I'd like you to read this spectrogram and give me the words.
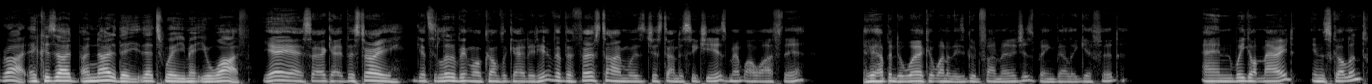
Right, because I, I noted that that's where you met your wife. Yeah, yeah. So, okay, the story gets a little bit more complicated here, but the first time was just under six years. Met my wife there, who happened to work at one of these good fund managers, being Baillie Gifford. And we got married in Scotland.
